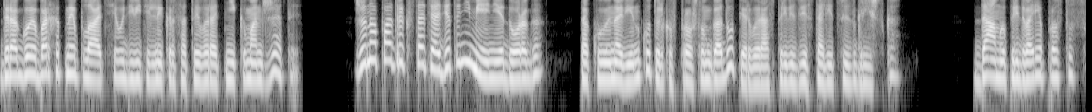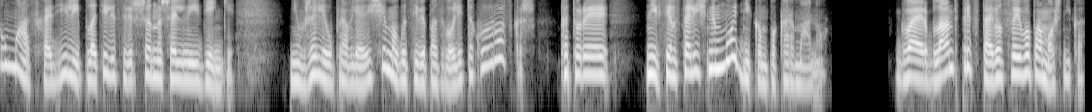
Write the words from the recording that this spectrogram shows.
Дорогое бархатное платье, удивительной красоты воротник и манжеты. Жена Падре, кстати, одета не менее дорого. Такую новинку только в прошлом году первый раз привезли в столицу из Гришска. Дамы при дворе просто с ума сходили и платили совершенно шальные деньги. Неужели управляющие могут себе позволить такую роскошь, которая не всем столичным модникам по карману? Гвайер Блант представил своего помощника.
